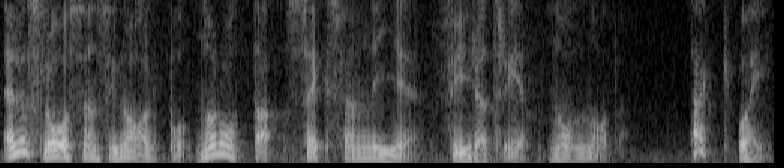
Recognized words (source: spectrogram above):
eller slå oss en signal på 08 659 4300. Tack och hej!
